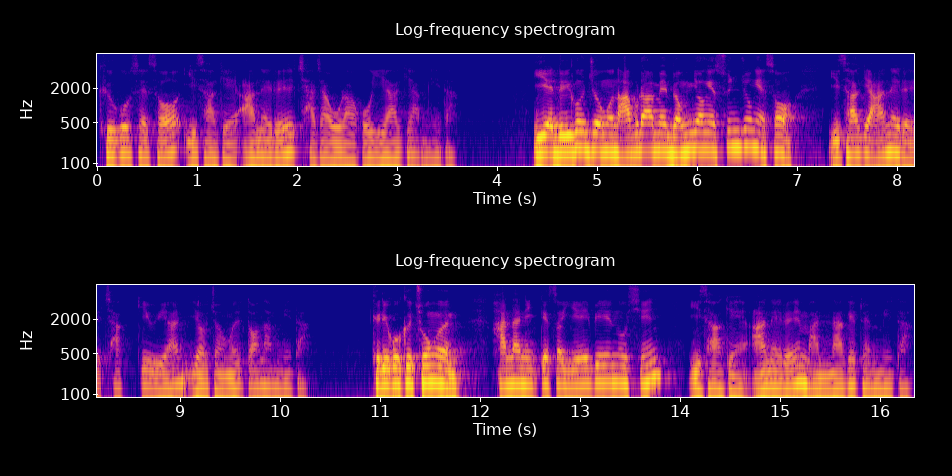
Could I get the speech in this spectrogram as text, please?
그곳에서 이삭의 아내를 찾아오라고 이야기합니다. 이에 늙은 종은 아브라함의 명령에 순종해서 이삭의 아내를 찾기 위한 여정을 떠납니다. 그리고 그 종은 하나님께서 예비해 놓으신 이삭의 아내를 만나게 됩니다.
